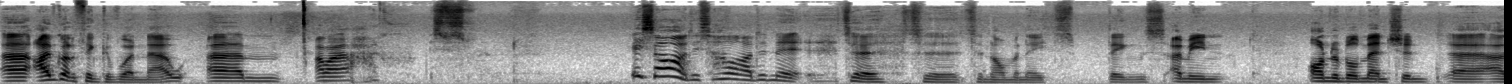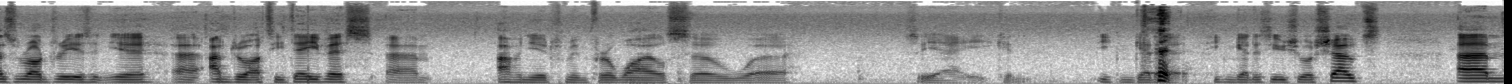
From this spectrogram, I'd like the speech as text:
Uh, I've got to think of one now. Um, I, I- it's, it's hard. It's hard, isn't it, to to to nominate things. I mean, honourable mention uh, as Rodri, isn't you? Uh, Andrew R.T. Davies. Um, I haven't heard from him for a while, so uh, so yeah, he can he can get a, he can get his usual shouts. Um,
